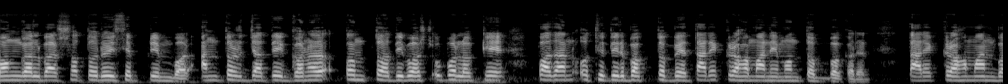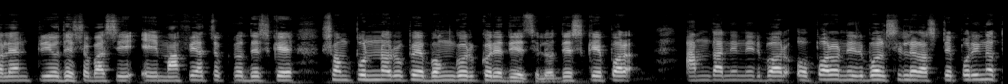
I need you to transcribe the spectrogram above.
মঙ্গলবার সতেরোই সেপ্টেম্বর, আন্তর্জাতিক গণতন্ত্র দিবস উপলক্ষে প্রধান অতিথির বক্তব্যে তারেক রহমান এ মন্তব্য করেন। তারেক রহমান বলেন, প্রিয় দেশবাসী, এই মাফিয়া চক্র দেশকে সম্পূর্ণরূপে ভঙ্গুর করে দিয়েছিল। দেশকে আমদানি নির্ভর ও পরনির্ভরশীল রাষ্ট্রে পরিণত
